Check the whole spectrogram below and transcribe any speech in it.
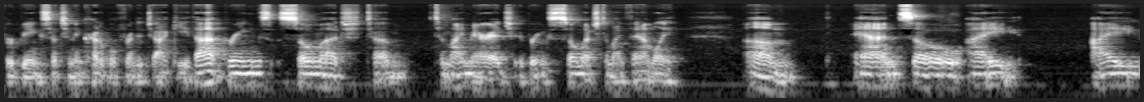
for being such an incredible friend to Jackie. That brings so much to to my marriage. It brings so much to my family, um, and so I I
